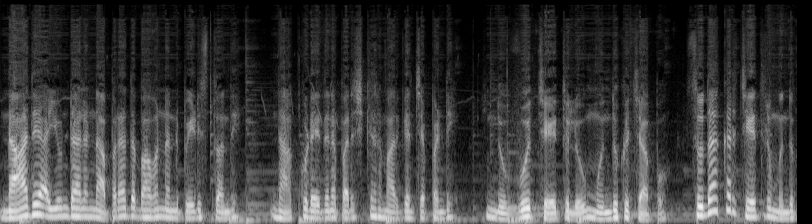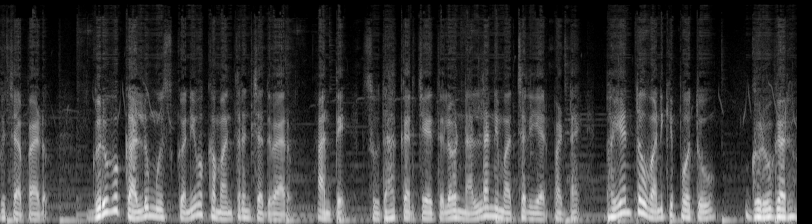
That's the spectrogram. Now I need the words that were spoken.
నాదే అయ్యుండాలన్న అపరాధ భావం నన్ను పీడిస్తోంది. నాకు కూడా ఏదైనా పరిష్కార మార్గం చెప్పండి. నువ్వు చేతులు ముందుకు చాపు. సుధాకర్ చేతులు ముందుకు చాపాడు. గురువు కళ్ళు మూసుకొని ఒక మంత్రం చదివారు. అంతే సుధాకర్ చేతిలో నల్లని మచ్చలు ఏర్పడ్డాయి. భయంతో వణికిపోతూ గురువుగారు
